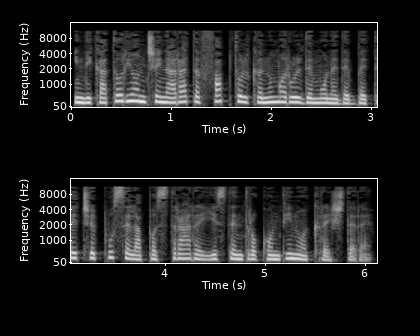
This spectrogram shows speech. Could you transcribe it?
Indicatorii on-chain arată faptul că numărul de monede BTC puse la păstrare este într-o continuă creștere.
